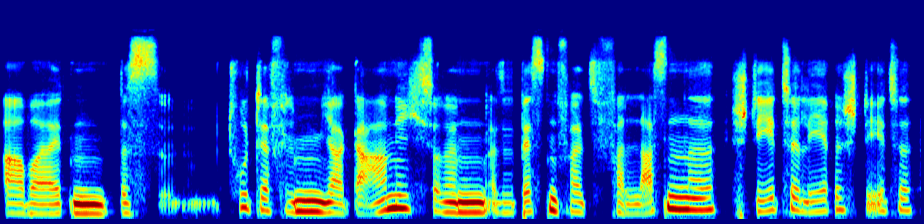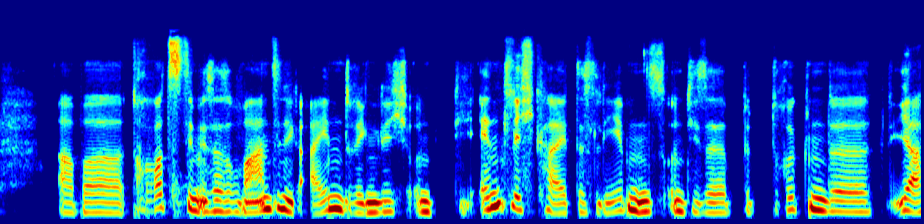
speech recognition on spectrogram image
arbeiten. Das tut der Film ja gar nicht, sondern also bestenfalls verlassene Städte, leere Städte. Aber trotzdem ist er so wahnsinnig eindringlich und die Endlichkeit des Lebens und diese bedrückende, ja,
